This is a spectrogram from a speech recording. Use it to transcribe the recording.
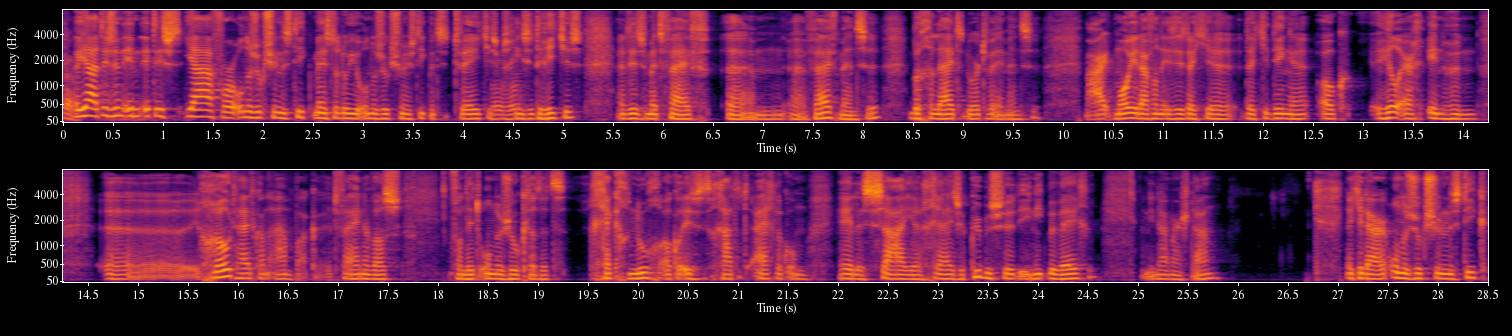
oh. ja, het is een, in, het is ja voor onderzoeksjournalistiek. Meestal doe je onderzoeksjournalistiek met z'n tweetjes, uh -huh. misschien z'n drietjes. En dit is met vijf, um, uh, vijf mensen, begeleid door twee mensen. Maar het mooie daarvan is, is dat je, dat je dingen ook heel erg in hun grootheid kan aanpakken. Het fijne was van dit onderzoek dat het gek genoeg, ook al is het, gaat het eigenlijk om hele saaie grijze kubussen die niet bewegen en die daar maar staan. Dat je daar onderzoeksjournalistiek,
